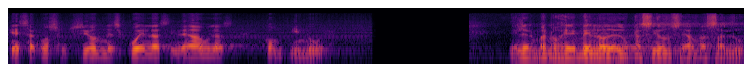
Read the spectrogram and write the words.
que esa construcción de escuelas y de aulas continúe. El hermano gemelo de educación se llama salud.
